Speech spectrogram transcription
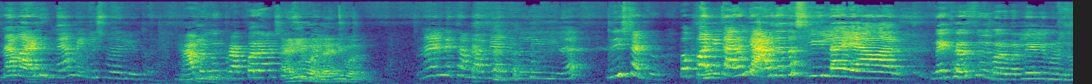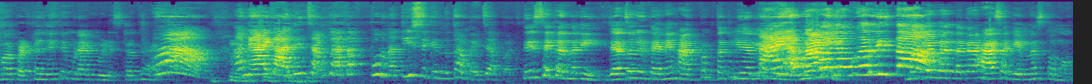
नाही मराठीत नाही आम्ही इंग्लिशमध्ये लिहितोय. हा पण प्रॉपर अॅनिमल अॅनिमल नाही नाही थांबा मी animal नाही लिहिलं रिस्टार्ट करू. पप्पांनी कारण की अर्धा तास लिहिलाय यार. नाही खरंच तुम्ही बरोबर लिहिली म्हणून तुम्हाला पटकन येते म्हणून आम्ही डिस्टर्ब झाला. हा. आणि ऐक आधीच सांगतो आता पूर्ण तीस सेकंद थांबायचे आपण. तीस सेकंदानी ज्याचं लिहिताय हात फक्त क्लिअर नाही आपण लवकर लिहिता. बंद करा हा असा गेम नसतो मग.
